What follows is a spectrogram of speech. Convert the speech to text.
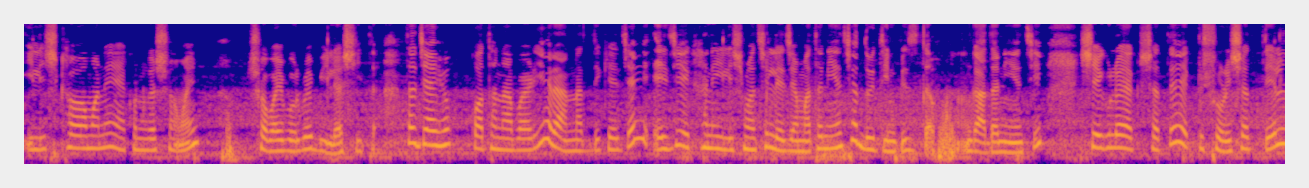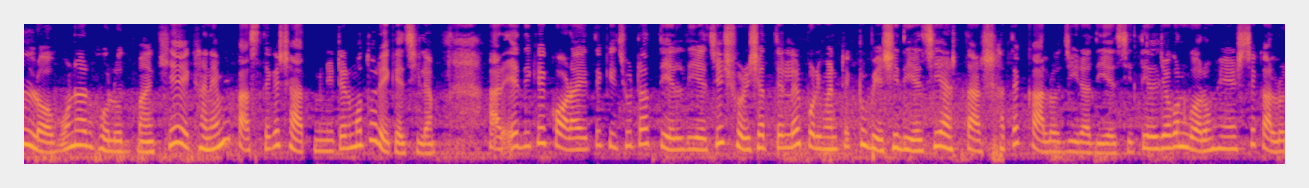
ইলিশ খাওয়া মানে এখনকার সময় সবাই বলবে বিলাসিতা। তা যাই হোক, কথা না বাড়িয়ে রান্নার দিকে যাই। এই যে এখানে ইলিশ মাছের লেজা মাথা নিয়েছি আর দুই তিন পিস গাদা নিয়েছি। সেগুলো একসাথে একটু সরিষার তেল, লবণ আর হলুদ মাখিয়ে এখানে আমি পাঁচ থেকে সাত মিনিটের মতো রেখেছিলাম। আর এদিকে কড়াইতে কিছুটা তেল দিয়েছি, সরিষার তেলের পরিমাণটা একটু বেশি দিয়েছি আর তার সাথে কালো জিরা দিয়েছি। তেল যখন গরম হয়ে এসছে, কালো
